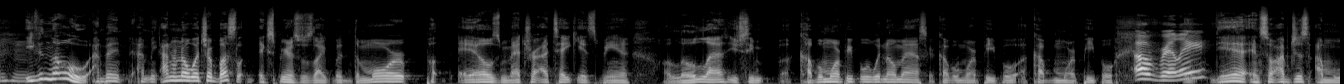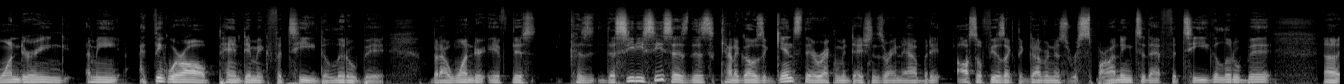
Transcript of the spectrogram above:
Mm-hmm. Even though I mean, I mean, I don't know what your bus experience was like, but the more pu- L's Metro I take, it's being a little less. You see a couple more people with no mask, a couple more people, a couple more people. Oh, really? Yeah, and so I'm just I'm wondering. I mean, I think we're all pandemic fatigued a little bit, but I wonder if this because the CDC says this kind of goes against their recommendations right now, but it also feels like the governor's responding to that fatigue a little bit. Uh,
